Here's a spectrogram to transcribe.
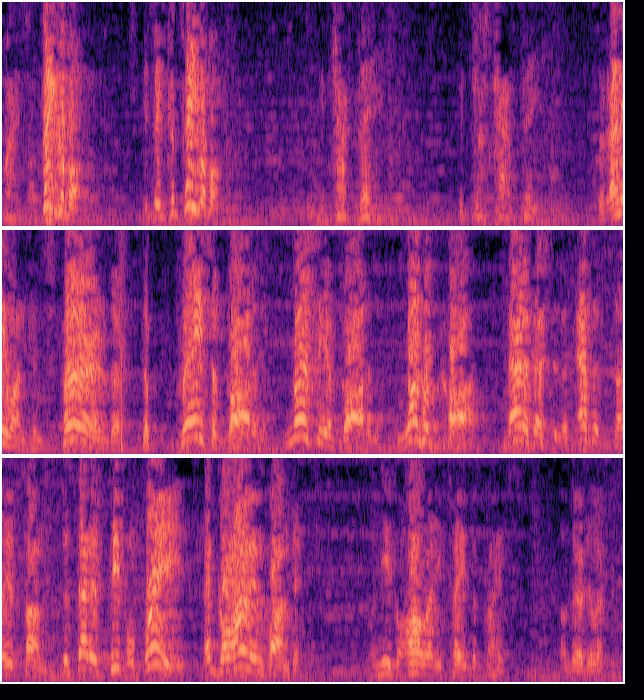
Why, it's unthinkable. It's inconceivable. It can't be. It just can't be that anyone can spurn the, the grace of God and the mercy of God and the love of God manifest in the death of his Son to set his people free and go on in bondage when he's already paid the price of their deliverance.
